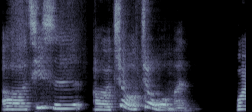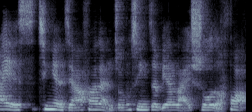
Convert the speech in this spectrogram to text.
呃，其实呃，就就我们。YS 青年职涯发展中心这边来说的话，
